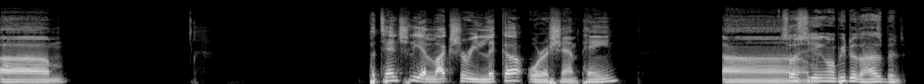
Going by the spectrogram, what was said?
um, potentially a luxury liquor or a champagne. Um, So she can compete with the husband.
